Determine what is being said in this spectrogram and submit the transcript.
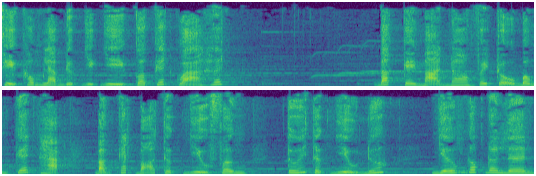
thì không làm được việc gì có kết quả hết. Bắt cây mạ non phải trổ bông kết hạt bằng cách bỏ thật nhiều phân, tưới thật nhiều nước nhóm gốc nó lên,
